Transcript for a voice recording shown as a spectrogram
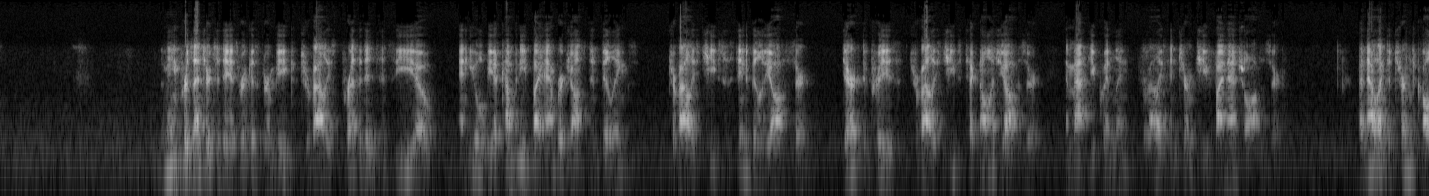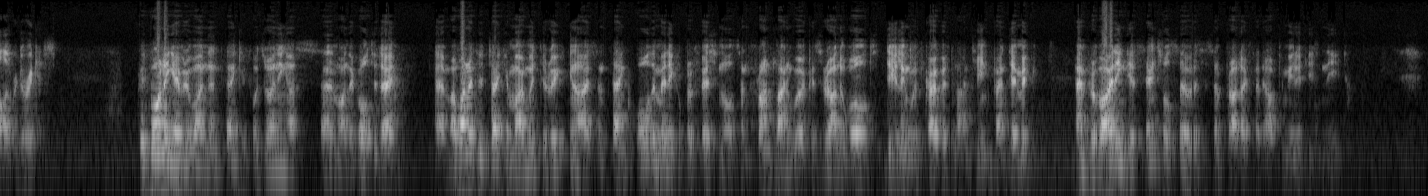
The main presenter today is Ricus Grimbeek, Trevali's President and CEO, and he will be accompanied by Amber Johnston Billings, Trevali's Chief Sustainability Officer, Derek du Preez, Trevali's Chief Technology Officer, and Matthew Quinlan, Trevali's Interim Chief Financial Officer. I'd now like to turn the call over to Ricus. Good morning, everyone, and thank you for joining us um, on the call today. Um, I wanted to take a moment to recognize and thank all the medical professionals and frontline workers around the world dealing with COVID-19 pandemic and providing the essential services and products that our communities need.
